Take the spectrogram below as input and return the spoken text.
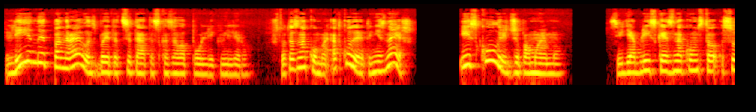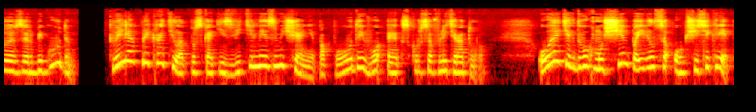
«Линнет понравилась бы эта цитата», — сказала Полли Квиллеру. «Что-то знакомое. Откуда это, не знаешь?» «Из Колриджа, по-моему». Сведя близкое знакомство с Уэзербигудом, Квиллер прекратил отпускать язвительные замечания по поводу его экскурсов в литературу. У этих двух мужчин появился общий секрет.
